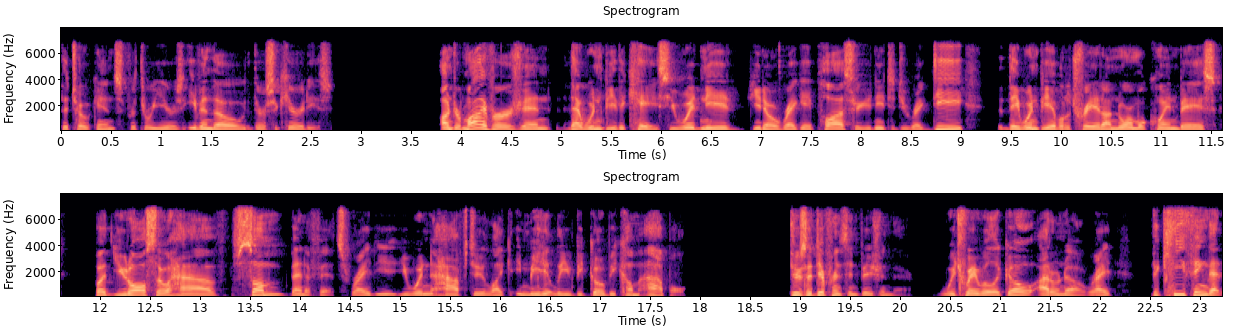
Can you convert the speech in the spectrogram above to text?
the tokens for three years, even though they're securities. Under my version, that wouldn't be the case. You would need, you know, Reg A plus or you'd need to do Reg D. They wouldn't be able to trade on normal Coinbase, but you'd also have some benefits, right? You, you wouldn't have to like immediately be, go become Apple. There's a difference in vision there. Which way will it go? I don't know, right? The key thing that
